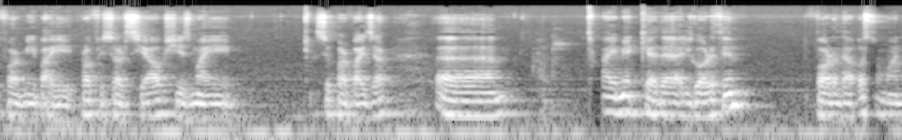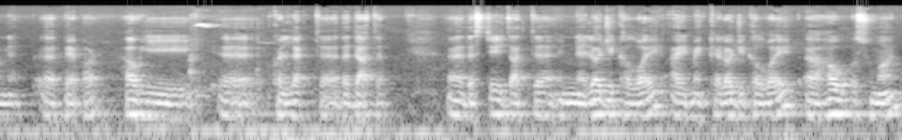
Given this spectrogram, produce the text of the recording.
for me by Professor Xiao, she is my supervisor. Uh, I make the algorithm for the Osman paper, how he collect the data. Uh, the stage that uh, in a logical way, I make a logical way uh, how Osman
